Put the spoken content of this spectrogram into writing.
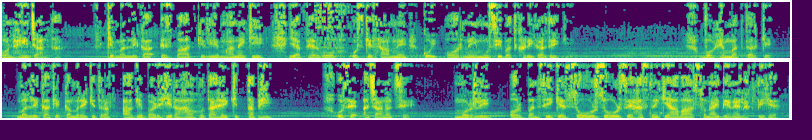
वो नहीं जानता कि मल्लिका इस बात के लिए मानेगी या फिर वो उसके सामने कोई और नई मुसीबत खड़ी कर देगी। वो हिम्मत करके मल्लिका के कमरे की तरफ़ आगे बढ़ ही रहा होता है कि तभी उसे अचानक से मुरली और बंसी के ज़ोर ज़ोर से हंसने की आवाज़ सुनाई देने लगती है।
